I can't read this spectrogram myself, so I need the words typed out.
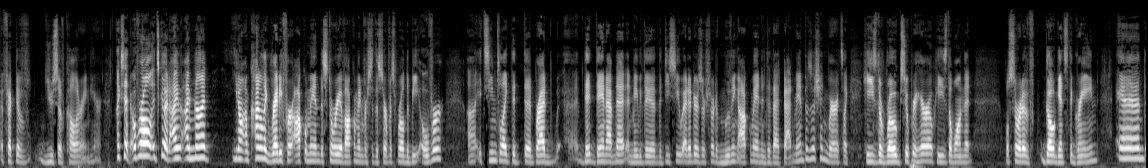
effective use of coloring here. Like I said, overall, it's good. I, I'm not, you know, I'm kind of like ready for Aquaman, the story of Aquaman versus the Surface World to be over. Uh, it seems like the, the Brad, uh, Dan Abnett, and maybe the the DCU editors are sort of moving Aquaman into that Batman position where it's like he's the rogue superhero, he's the one that will sort of go against the grain. And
